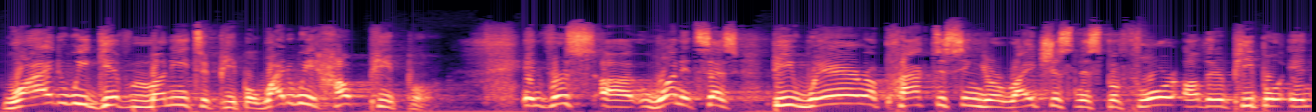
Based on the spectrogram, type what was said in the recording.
Why do we give money to people? Why do we help people? In verse uh, 1, it says, Beware of practicing your righteousness before other people in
